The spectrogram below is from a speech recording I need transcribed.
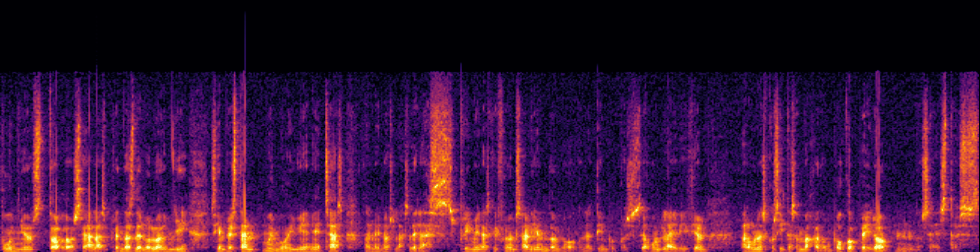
puños, todo, o sea, las prendas de Lolo MG siempre están muy muy bien hechas, al menos las de las primeras que fueron saliendo, luego con el tiempo, pues según la edición, algunas cositas han bajado un poco, pero no mm, sé, esto es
